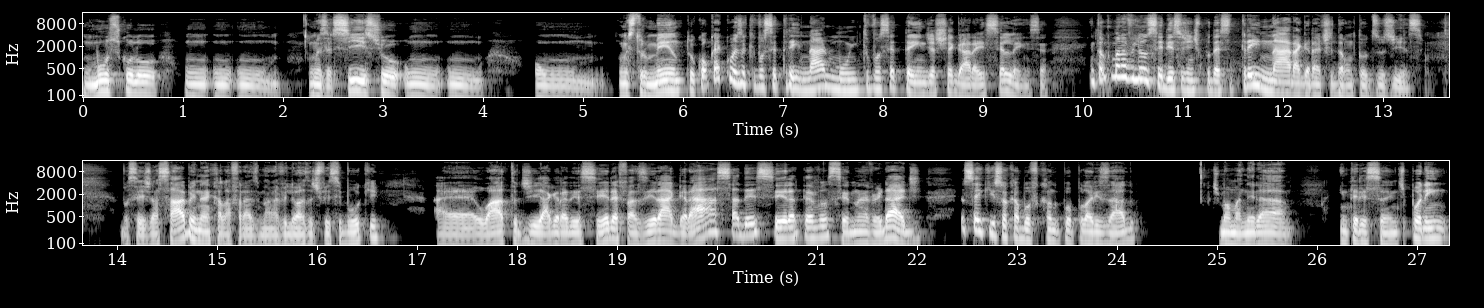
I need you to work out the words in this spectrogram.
um músculo, um, um, exercício, um, um, um instrumento, qualquer coisa que você treinar muito, você tende a chegar à excelência. Então, que maravilhoso seria se a gente pudesse treinar a gratidão todos os dias. Vocês já sabem, né? Aquela frase maravilhosa de Facebook. É, o ato de agradecer é fazer a graça descer até você, não é verdade? Eu sei que isso acabou ficando popularizado de uma maneira interessante, porém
